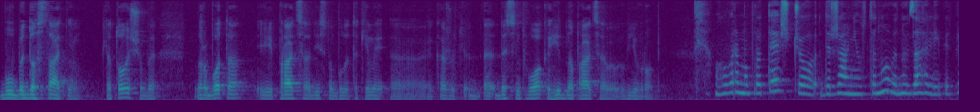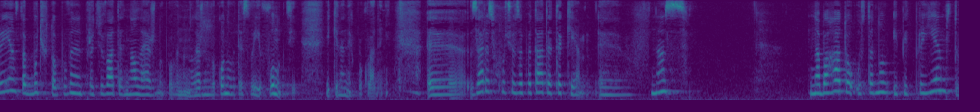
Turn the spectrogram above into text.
був би достатнім для того, щоб робота і праця дійсно були такими, е, як кажуть, е, decent work, гідна праця в Європі. Говоримо про те, що державні установи, ну взагалі підприємства, будь-хто повинен працювати належно, повинен належно виконувати свої функції, які на них покладені. Е, зараз хочу запитати таке: е, в нас на багато установ і підприємств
